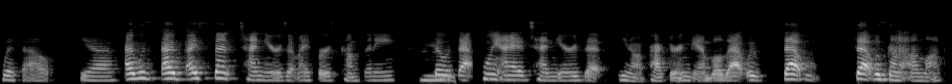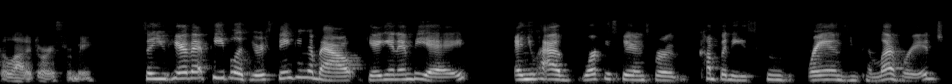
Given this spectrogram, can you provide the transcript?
Without. Yeah. I was I, I spent 10 years at my first company. Mm. So at that point I had 10 years at, you know, Procter and Gamble. That was that that was going to unlock a lot of doors for me. So you hear that people if you're thinking about getting an MBA and you have work experience for companies whose brands you can leverage,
